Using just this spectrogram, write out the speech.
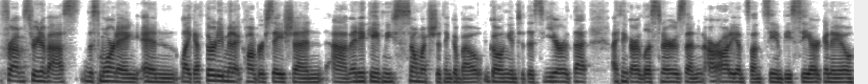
from Srinivas this morning in like a 30 minute conversation. Um, and it gave me so much to think about going into this year that I think our listeners and our audience on CNBC are going to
